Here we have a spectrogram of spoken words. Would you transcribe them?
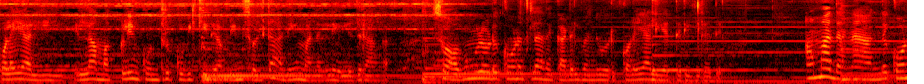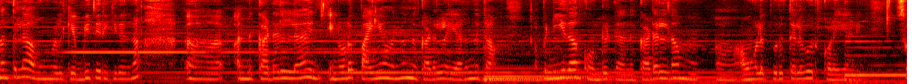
கொலையாளி எல்லா மக்களையும் கொன்று குவிக்குது அப்படின்னு சொல்லிட்டு அதே மணலில் எழுதுகிறாங்க ஸோ அவங்களோட கோணத்தில் அந்த கடல் வந்து ஒரு கொலையாளியாக தெரிகிறது. ஆமாம் தானே அந்த கோணத்தில் அவங்களுக்கு எப்படி தெரிகிறதுனா அந்த கடலில் என்னோட பையன் வந்து அந்த கடலில் இறந்துட்டான். அப்போ நீ தான் கொண்டுட்ட. அந்த கடல் தான் அவங்கள பொறுத்தளவு ஒரு கொலையாளி. ஸோ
